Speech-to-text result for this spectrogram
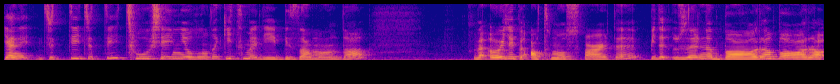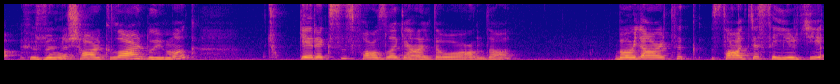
Yani ciddi ciddi çoğu şeyin yolunda gitmediği bir zamanda Ve öyle bir atmosferde bir de üzerine bağıra bağıra hüzünlü şarkılar duymak çok gereksiz fazla geldi o anda. Böyle artık sadece seyirciyi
